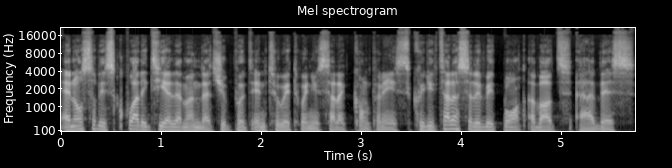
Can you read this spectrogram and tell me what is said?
and also this quality element that you put into it when you select companies. Could you tell us a little bit more about uh, this?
